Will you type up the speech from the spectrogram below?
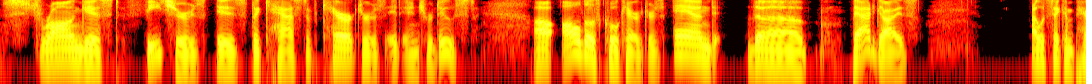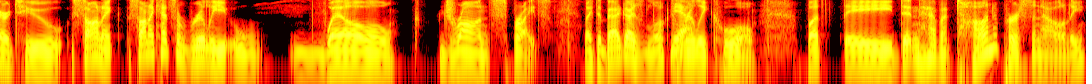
strongest features is the cast of characters it introduced. Uh, all those cool characters and the bad guys. I would say compared to Sonic, Sonic had some really well drawn sprites. Like the bad guys looked Yeah. really cool, but they didn't have a ton of personality.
